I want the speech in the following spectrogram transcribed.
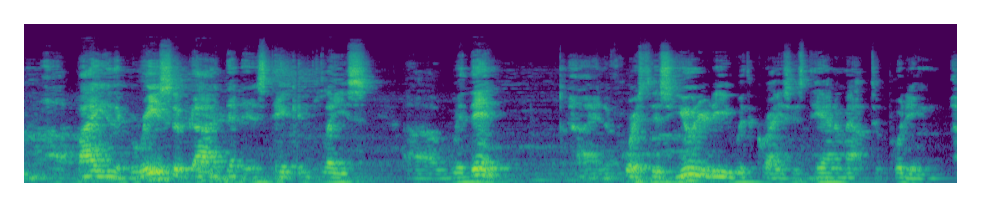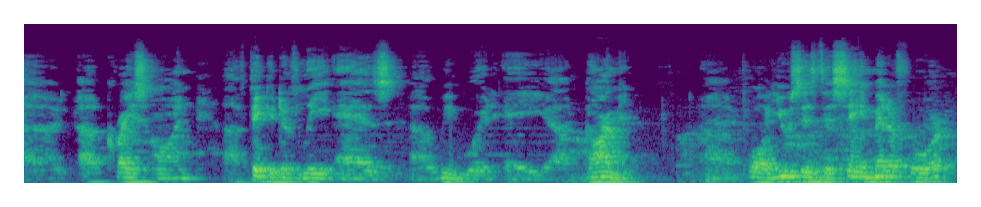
uh, by the grace of God that has taken place uh, within. Uh, and of course, this unity with Christ is tantamount to putting uh, uh, Christ on uh, figuratively as we would a garment. Paul uses the same metaphor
